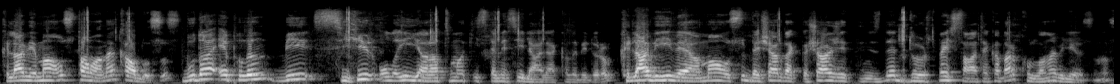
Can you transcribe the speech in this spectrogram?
klavye mouse tamamen kablosuz. Bu da Apple'ın bir sihir olayı yaratmak istemesiyle alakalı bir durum. Klavyeyi veya mouse'u 5'er dakika şarj ettiğinizde 4-5 saate kadar kullanabiliyorsunuz.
